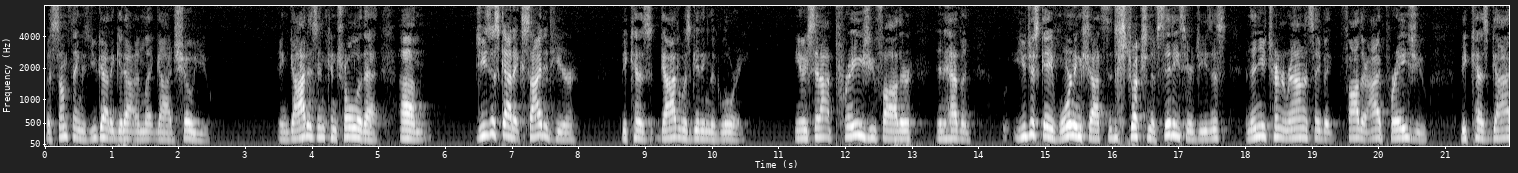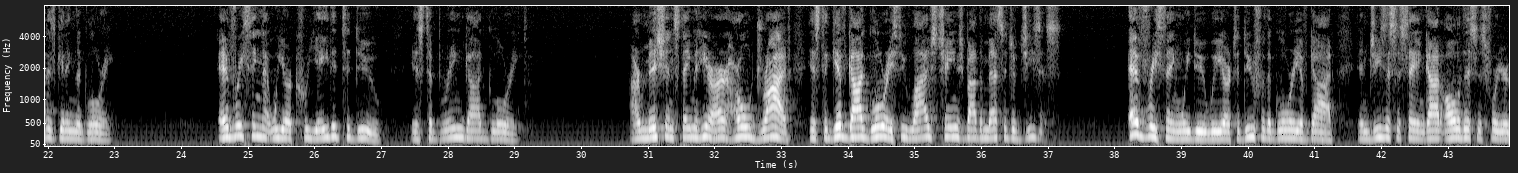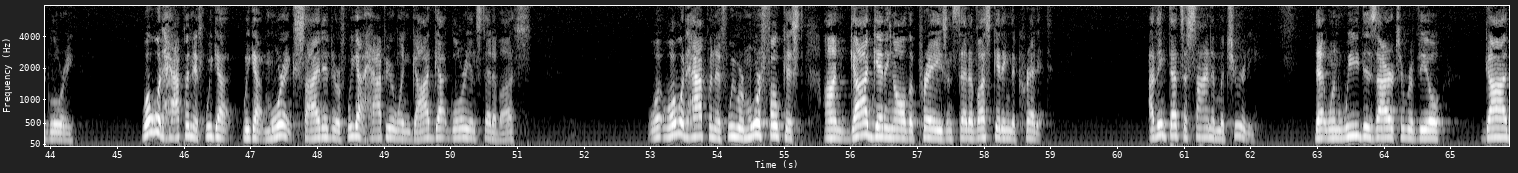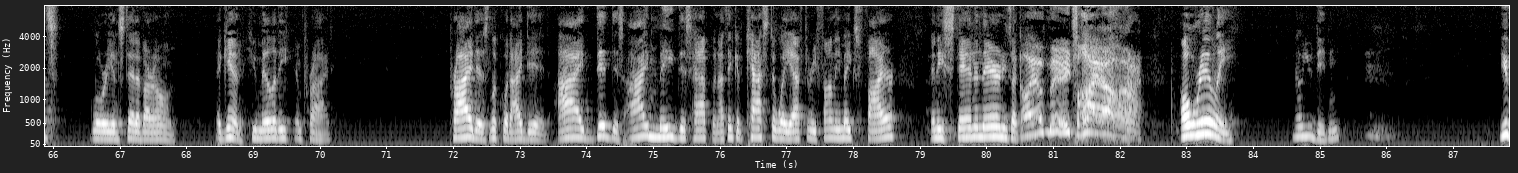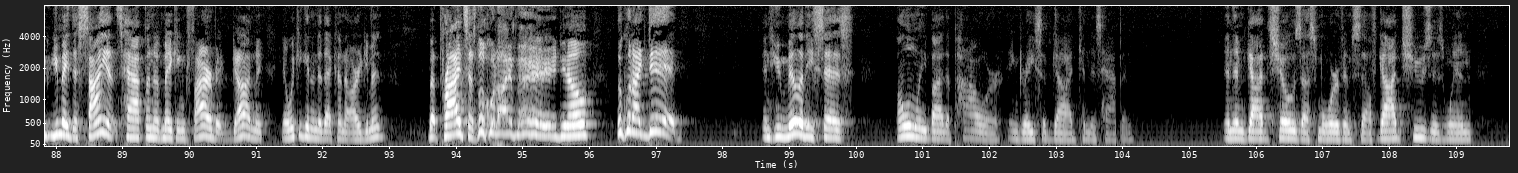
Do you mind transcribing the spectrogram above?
but some things you got to get out and let God show you. And God is in control of that. Um, Jesus got excited here because God was getting the glory. You know, he said, I praise you, Father, in heaven. You just gave warning shots to destruction of cities here, Jesus. And then you turn around and say, But Father, I praise you because God is getting the glory. Everything that we are created to do is to bring God glory. Our mission statement here, our whole drive, is to give God glory through lives changed by the message of Jesus. Everything we do, we are to do for the glory of God. And Jesus is saying, God, all of this is for your glory. What would happen if we got, we got more excited or if we got happier when God got glory instead of us? What, what would happen if we were more focused on God getting all the praise instead of us getting the credit? I think that's a sign of maturity. That when we desire to reveal God's glory instead of our own. Again, humility and pride. Pride is, look what I did. I did this. I made this happen. I think of Castaway after he finally makes fire and he's standing there and he's like, I have made fire. Oh, really? No, you didn't. You, you made the science happen of making fire, but God made. You know, we could get into that kind of argument. But pride says, look what I've made, you know? Look what I did. And humility says, only by the power and grace of God can this happen. And then God shows us more of himself. God chooses when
